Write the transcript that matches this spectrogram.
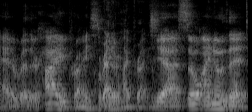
at a rather high price. right? Rather high price. Yeah, so I know that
